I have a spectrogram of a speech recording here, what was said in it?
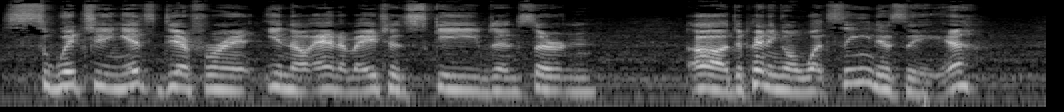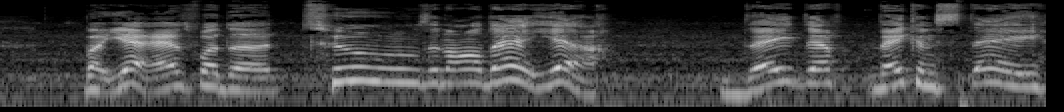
switching its different, you know, animation schemes and certain, uh, depending on what scene it's in. But yeah, as for the tunes and all that, yeah, they def they can stay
